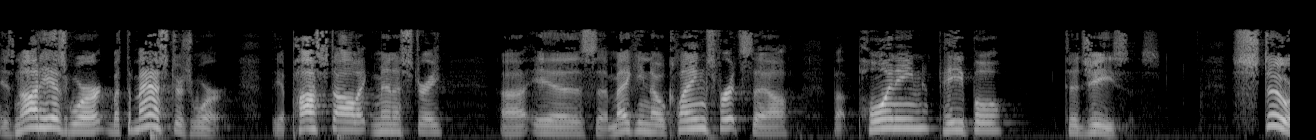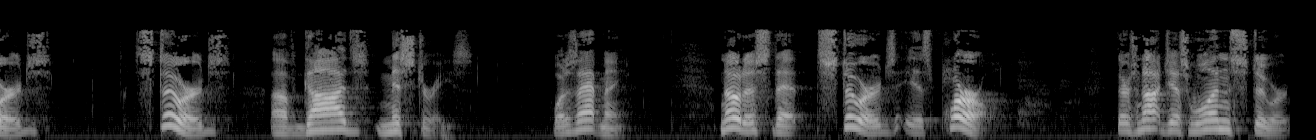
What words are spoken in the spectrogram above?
is not His work, but the Master's work. The apostolic ministry uh, is uh, making no claims for itself, but pointing people to Jesus. Stewards, stewards of God's mysteries. What does that mean? Notice that stewards is plural. There's not just one steward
